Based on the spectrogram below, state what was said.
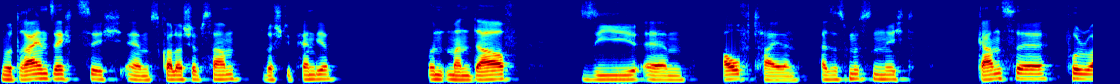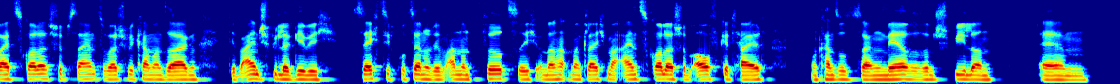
nur 63 ähm, Scholarships haben oder Stipendien und man darf sie ähm, aufteilen. Also es müssen nicht ganze Full Ride Scholarships sein. Zum Beispiel kann man sagen, dem einen Spieler gebe ich 60 Prozent und dem anderen 40 und dann hat man gleich mal ein Scholarship aufgeteilt und kann sozusagen mehreren Spielern ähm,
